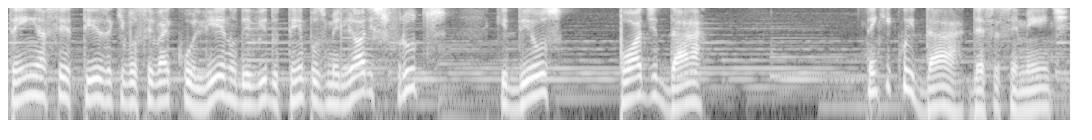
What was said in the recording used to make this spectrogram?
Tenha certeza que você vai colher no devido tempo os melhores frutos que Deus pode dar. Tem que cuidar dessa semente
